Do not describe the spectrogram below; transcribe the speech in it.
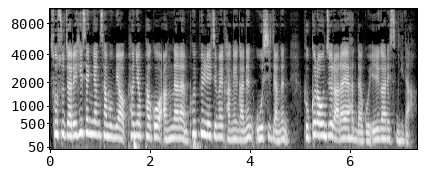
소수자를 희생양 삼으며 편협하고 악랄한 포퓰리즘을 강행하는 오 시장은 부끄러운 줄 알아야 한다고 일갈했습니다.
